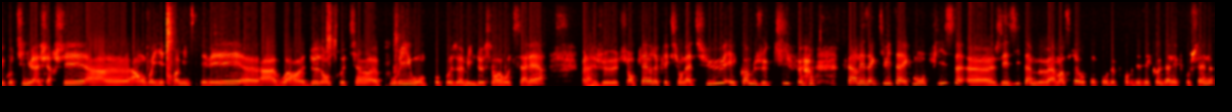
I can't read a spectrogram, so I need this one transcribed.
de continuer à chercher, à, à envoyer 3000 CV, euh, à avoir euh, deux entretiens euh, pourris où on propose 1200 euros de salaire. Voilà, mmh. je, suis en pleine réflexion là-dessus et comme je kiffe faire les activités avec mon fils, j'hésite à me à m'inscrire au concours de prof des écoles l'année prochaine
